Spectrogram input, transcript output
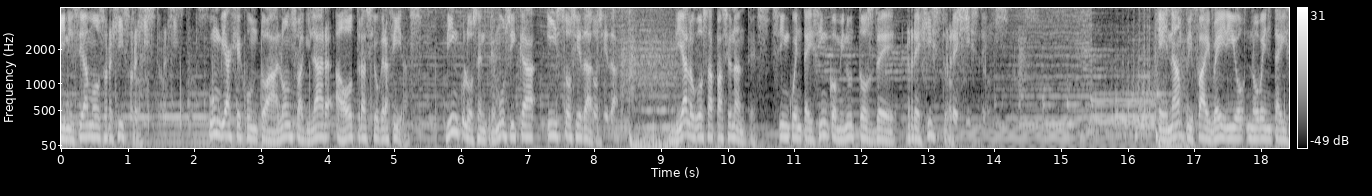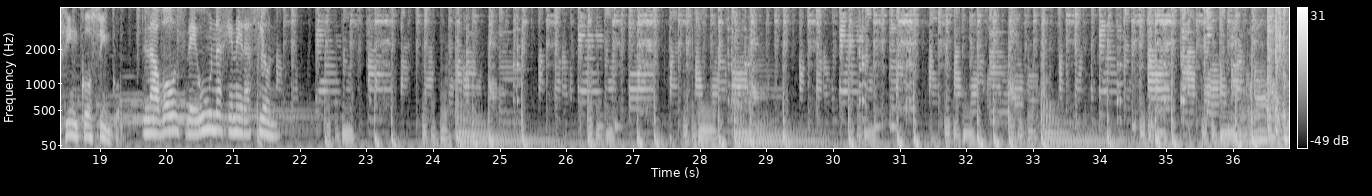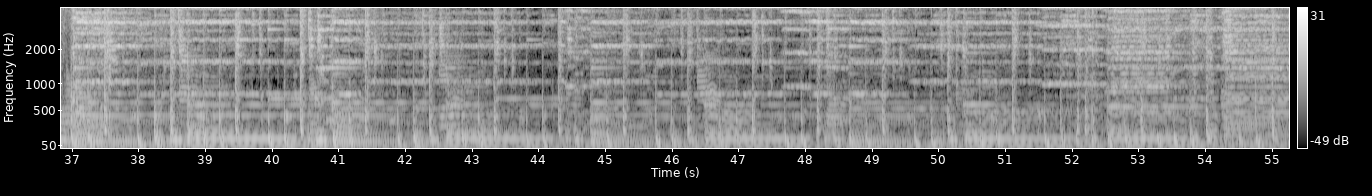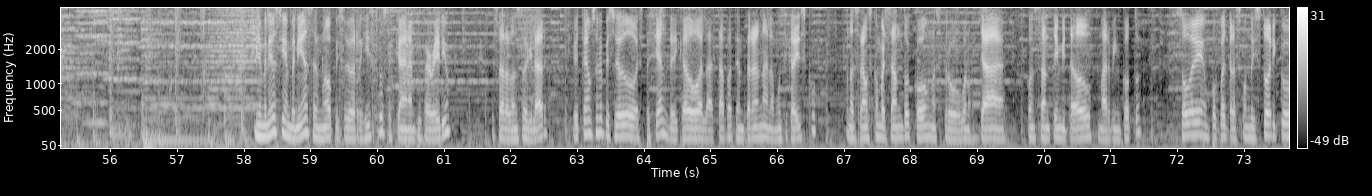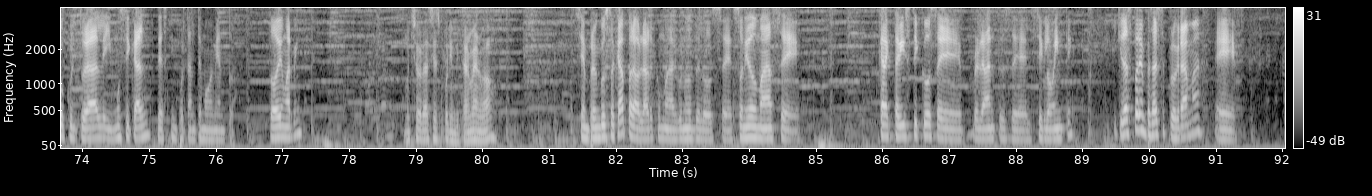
Iniciamos registros. Un viaje junto a Alonso Aguilar a otras geografías. Vínculos entre música y sociedad. Diálogos apasionantes. 55 minutos de registros. En Amplify Radio 955. La voz de una generación. Bienvenidos y bienvenidas a un nuevo episodio de Registros acá en Amplify Radio. Es Alonso Aguilar y hoy tenemos un episodio especial dedicado a la etapa temprana de la música disco, donde estaremos conversando con nuestro, bueno, ya constante invitado Marvin Cotto sobre un poco el trasfondo histórico, cultural y musical de este importante movimiento. ¿Todo bien, Marvin? Muchas gracias por invitarme de nuevo. Siempre un gusto acá para hablar como de algunos de los eh, sonidos más eh, característicos eh, relevantes del siglo XX. Y quizás para empezar este programa, eh,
